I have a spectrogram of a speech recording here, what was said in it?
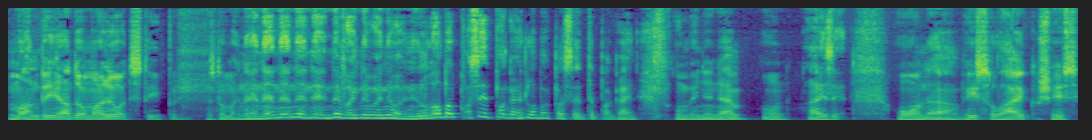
Man bija jādomā ļoti stipri. Es domāju, nē, nē, nē, nē, nē nevajag, nevajag, nevajag. Nu, labāk pasiet, pagaidi, labāk pasiet, te pagaidi. Un viņa ņem un aiziet. Un uh, visu laiku šis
